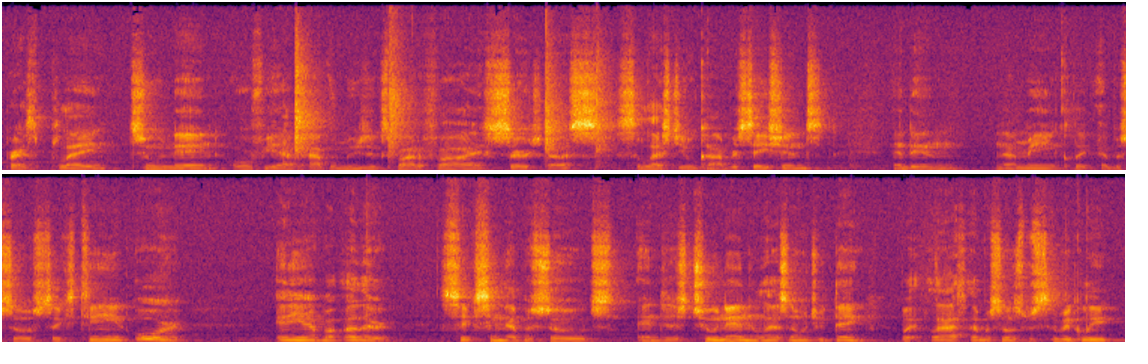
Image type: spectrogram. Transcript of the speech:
press play, tune in, or if you have Apple Music, Spotify, search us, Celestial Conversations, and then, I mean, click episode 16 or any of our other 16 episodes and just tune in and let us know what you think. But last episode specifically,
